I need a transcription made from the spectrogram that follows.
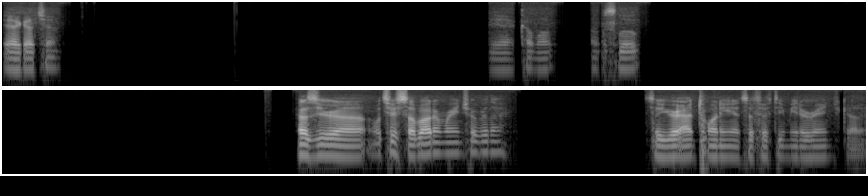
Yeah, I gotcha. Yeah, come up, up slope. How's your, uh, what's your sub-bottom range over there? So you're at 20, it's a 50 meter range, got it.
